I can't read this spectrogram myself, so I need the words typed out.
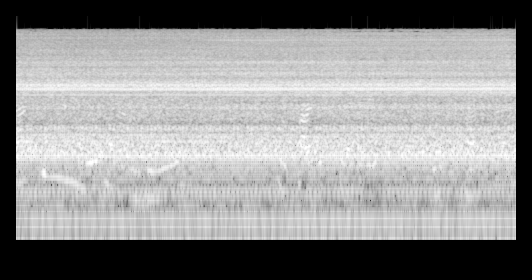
not seeing any movement on the blade, so it's hard to say what's pressure.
